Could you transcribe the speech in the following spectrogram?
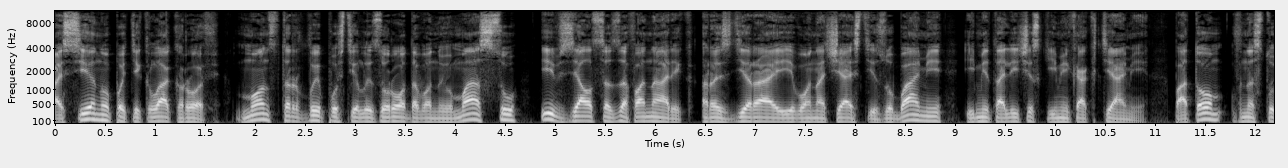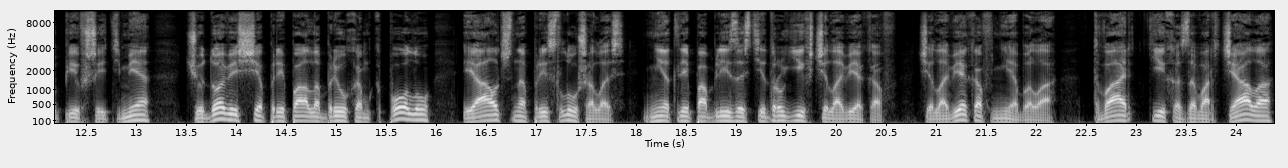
По сену потекла кровь. Монстр выпустил изуродованную массу и взялся за фонарик, раздирая его на части зубами и металлическими когтями. Потом, в наступившей тьме, чудовище припало брюхом к полу и алчно прислушалось, нет ли поблизости других человеков. Человеков не было. Тварь тихо заворчала,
